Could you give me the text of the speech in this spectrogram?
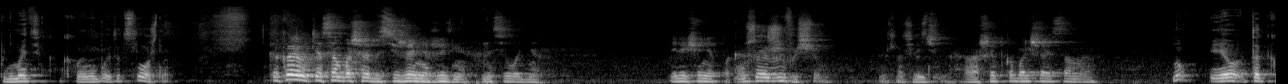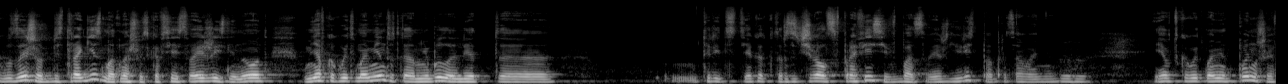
понимать, какое оно будет. Это сложно. Какое у тебя самое большое достижение в жизни на сегодня? Или еще нет пока? Потому что я жив еще. если честно. Отлично. А ошибка большая самая? Ну, я так, знаешь, вот без трагизма отношусь ко всей своей жизни, но вот у меня в какой-то момент, вот когда мне было лет э, 30, я как-то разочаровался в профессии, в базовой, я же юрист по образованию. Я вот в какой-то момент понял, что я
